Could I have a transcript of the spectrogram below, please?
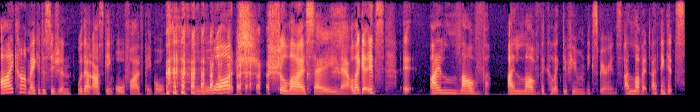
I can't make a decision without asking all five people. what shall I say now? Like it's, it, I love, I love the collective human experience. I love it. I think it's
